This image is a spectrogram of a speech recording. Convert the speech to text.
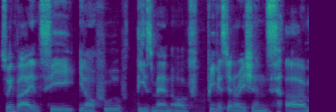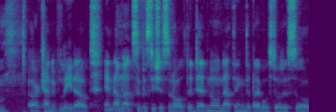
swing by and see, you know, who these men of previous generations um, are kind of laid out. And I'm not superstitious at all. The dead know nothing. The Bible has told us. So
